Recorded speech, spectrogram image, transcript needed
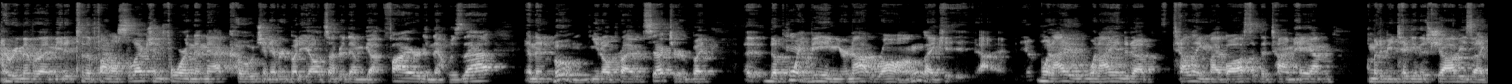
I remember I made it to the final selection for, and then that coach and everybody else under them got fired, and that was that. And then boom, you know, private sector. But uh, the point being, you're not wrong. Like when I when I ended up telling my boss at the time, "Hey, I'm I'm going to be taking this job," he's like,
